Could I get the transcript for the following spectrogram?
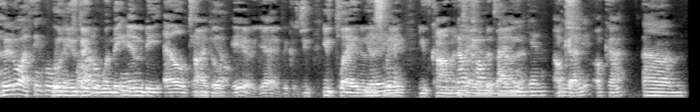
who do I think will Who win do you the think title? will win the In- NBL title NBL. here? Yeah, because you you played in Yeah, this yeah. league. You've commentated about it. again Okay, okay. Um,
